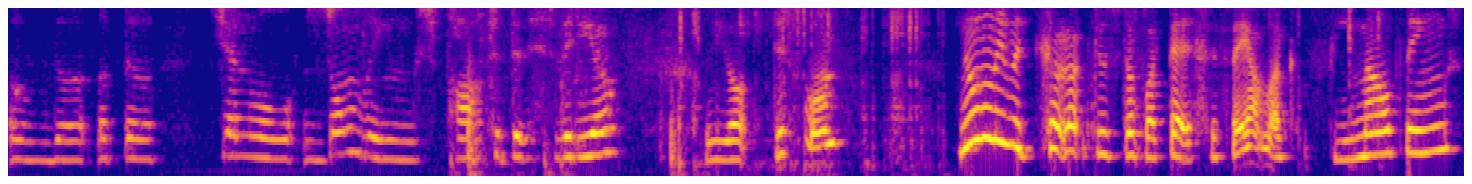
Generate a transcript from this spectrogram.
of the like the general Zomblings part of this video, we got this one. Normally with collectors stuff like this, if they have like female things,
